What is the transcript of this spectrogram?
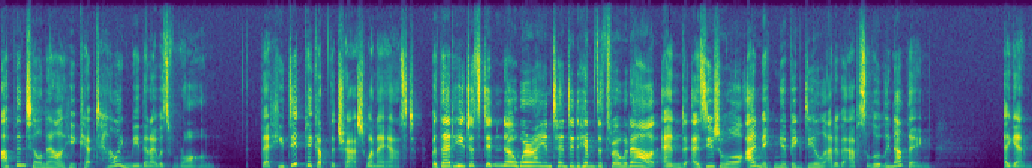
up until now, he kept telling me that I was wrong, that he did pick up the trash when I asked, but that he just didn't know where I intended him to throw it out. And as usual, I'm making a big deal out of absolutely nothing. Again,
